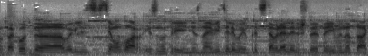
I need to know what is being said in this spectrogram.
Вот так вот э, выглядит система VAR изнутри. Не знаю, видели вы, представляли ли, что это именно так?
